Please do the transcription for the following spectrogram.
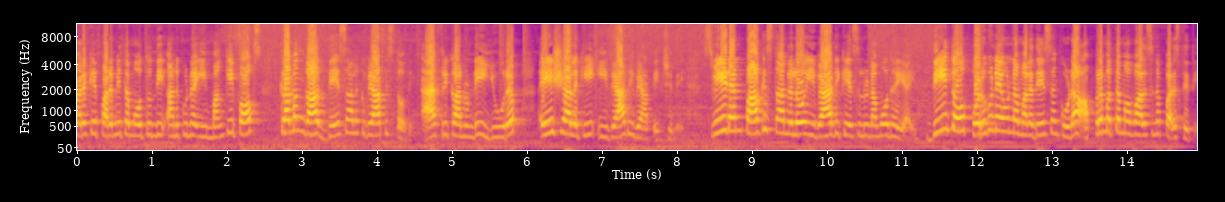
వరకే పరిమితమవుతుంది అనుకున్న ఈ మంకీ పాక్స్ క్రమంగా దేశాలకు వ్యాపిస్తోంది. ఆఫ్రికా నుండి యూరప్ ఏషియాలకి ఈ వ్యాధి వ్యాపించింది. స్వీడన్ పాకిస్తాన్లలో ఈ వ్యాధి కేసులు నమోదయ్యాయి. దీంతో పొరుగునే ఉన్న మన దేశం కూడా అప్రమత్తం అవ్వాల్సిన పరిస్థితి.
